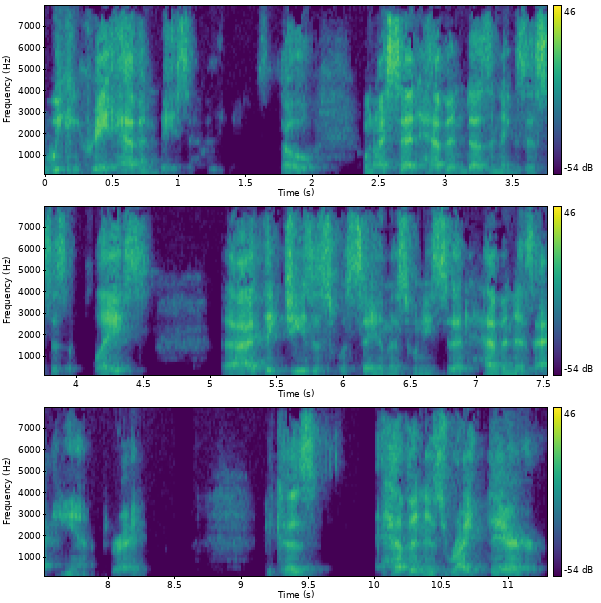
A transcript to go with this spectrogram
we can create heaven basically So when I said heaven doesn't exist as a place, uh, I think Jesus was saying this when he said heaven is at hand, right? Because heaven is right there.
